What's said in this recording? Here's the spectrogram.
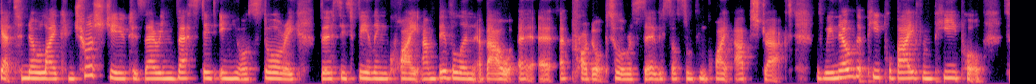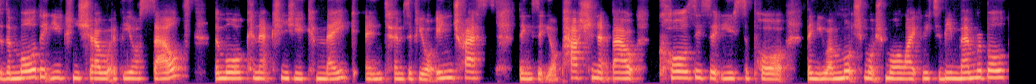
get to know like and trust you because they're invested in your story versus feeling quite ambivalent about a, a product or a service or something quite abstract. Because we know that people buy from people. So the more that you can show of yourself the more connections you can make in terms of your interests things that you're passionate about causes that you support then you are much, much more likely to be memorable.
